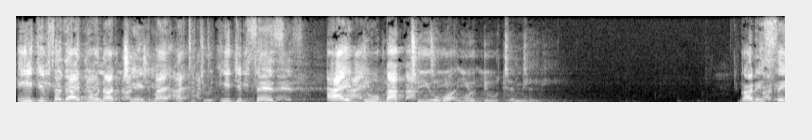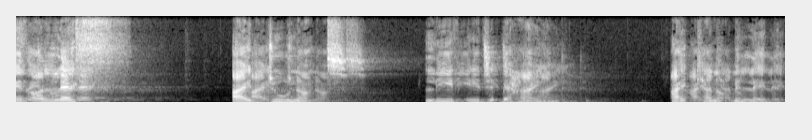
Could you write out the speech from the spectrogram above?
Egypt said, I do not change my attitude. Egypt says, I do back to you what you do to me. God is saying, unless I do not leave Egypt behind, I cannot be led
